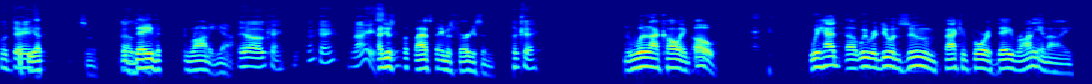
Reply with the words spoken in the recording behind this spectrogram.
With with Dave. other, so with Okay. Dave and Ronnie. Yeah. Yeah, okay, okay, nice. I just dude. last name is Ferguson. okay. And what did I call him? Oh, we had uh, we were doing Zoom back and forth, Dave, Ronnie, and I.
